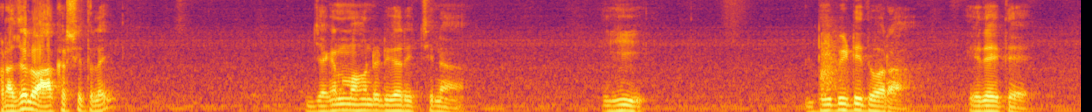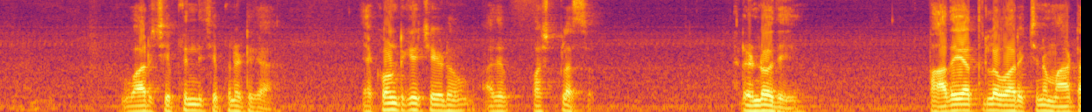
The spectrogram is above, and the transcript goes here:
ప్రజలు ఆకర్షితులై జగన్మోహన్ రెడ్డి గారు ఇచ్చిన ఈ డీబీటీ ద్వారా ఏదైతే వారు చెప్పింది చెప్పినట్టుగా అకౌంట్కే చేయడం అది ఫస్ట్ ప్లస్. రెండోది పాదయాత్రలో వారు ఇచ్చిన మాట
